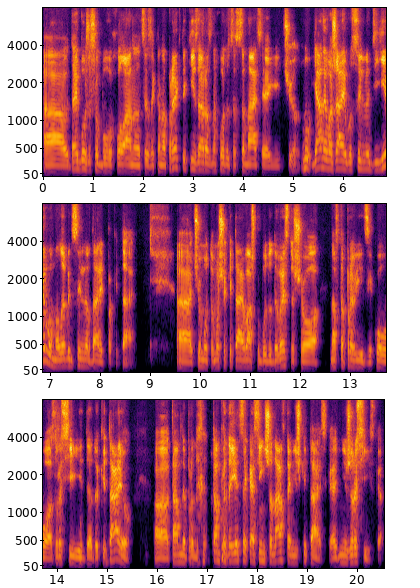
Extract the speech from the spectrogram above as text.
А, дай Боже, щоб був ухвалений цей законопроект, який зараз знаходиться в Сенаті. І ну я не вважаю його сильно дієвим, але він сильно вдарить по Китаю. А, чому? Тому що Китаю важко буде довести, що нафтопровід, з якого з Росії йде до Китаю, там не там продається якась інша нафта, ніж китайська, ніж російська.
